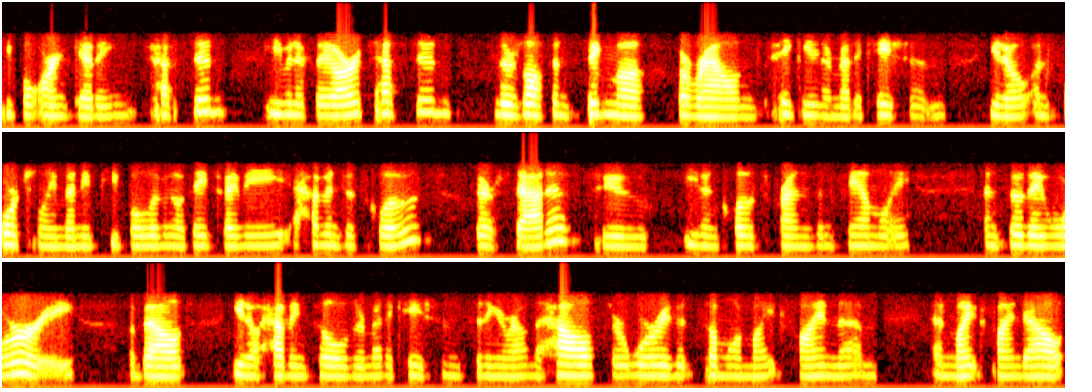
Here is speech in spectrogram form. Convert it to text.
people aren't getting tested. Even if they are tested, there's often stigma around taking their medications. You know, unfortunately, many people living with HIV haven't disclosed their status to even close friends and family. And so they worry about you know, having pills or medications sitting around the house or worry that someone might find them and might find out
